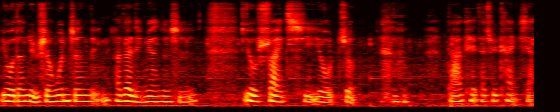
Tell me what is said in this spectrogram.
有我的女神温贞菱，她在里面真是又帅气又正，大家可以再去看一下。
